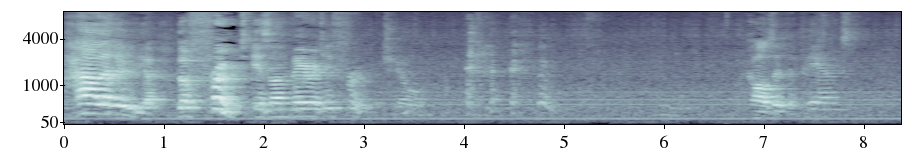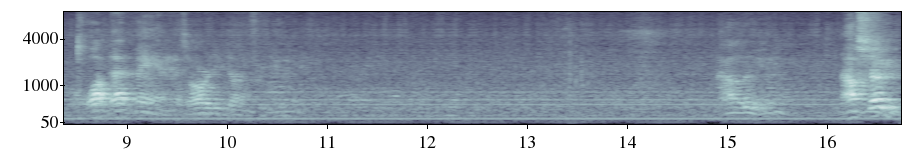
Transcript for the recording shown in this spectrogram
Hallelujah. The fruit is unmerited fruit. Because it depends on what that man has already done for you. Hallelujah. I'll show you this.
